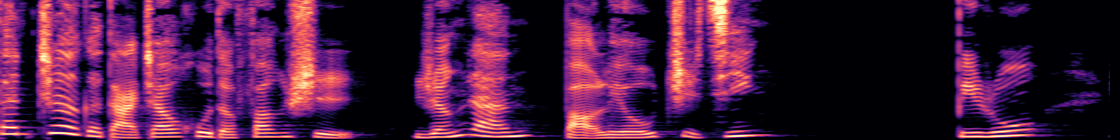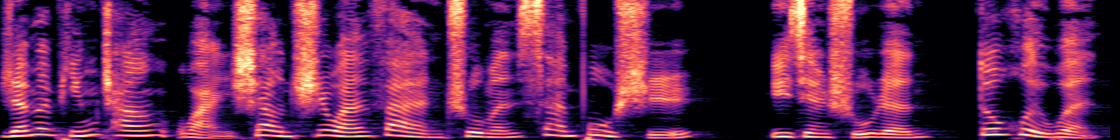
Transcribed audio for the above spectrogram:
但这个打招呼的方式仍然保留至今。比如。人们平常晚上吃完饭出门散步时，遇见熟人都会问：“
